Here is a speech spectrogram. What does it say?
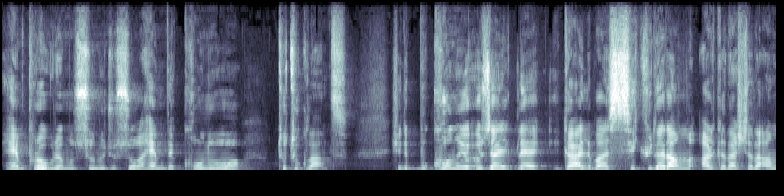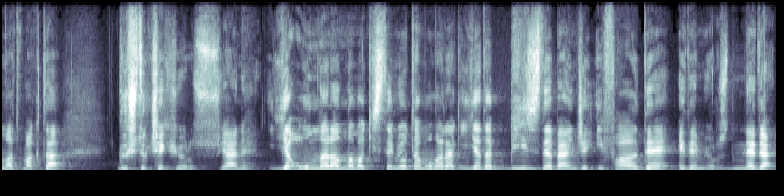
hem programın sunucusu hem de konuğu tutuklandı. Şimdi bu konuyu özellikle galiba seküler arkadaşlara anlatmakta güçlük çekiyoruz. Yani ya onlar anlamak istemiyor tam olarak ya da biz de bence ifade edemiyoruz. Neden?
